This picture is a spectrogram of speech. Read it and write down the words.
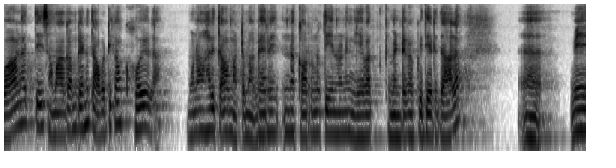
ඔයාලත් මේ සමාගම් ගැන තව ටිකක් හොයලා මොනවා හරි තව මට මගහැරෙන්න කරුණු තියෙනවා නම් ඒවත් කමෙන්ට් එකක් විදිහට දාලා මේ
